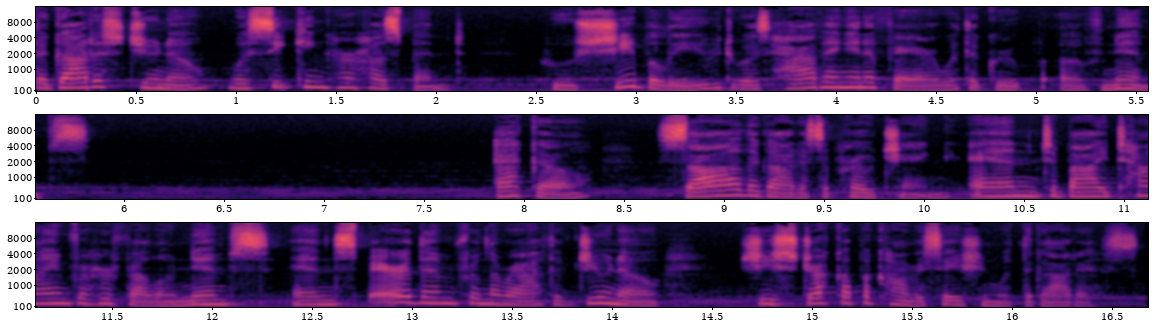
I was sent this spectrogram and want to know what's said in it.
the goddess Juno was seeking her husband, who she believed was having an affair with a group of nymphs. Echo saw the goddess approaching, and to buy time for her fellow nymphs and spare them from the wrath of Juno, she struck up a conversation with the goddess.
